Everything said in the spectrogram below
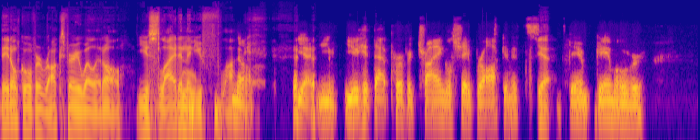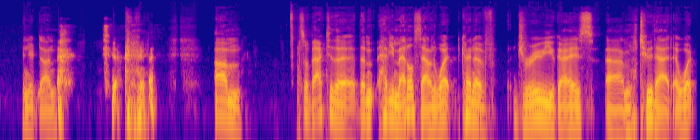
they don't go over rocks very well at all. You slide and then you fly. no yeah you you hit that perfect triangle shaped rock and it's Yeah. game game over and you're done. Yeah. um, so back to the the heavy metal sound. What kind of drew you guys um, to that? What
